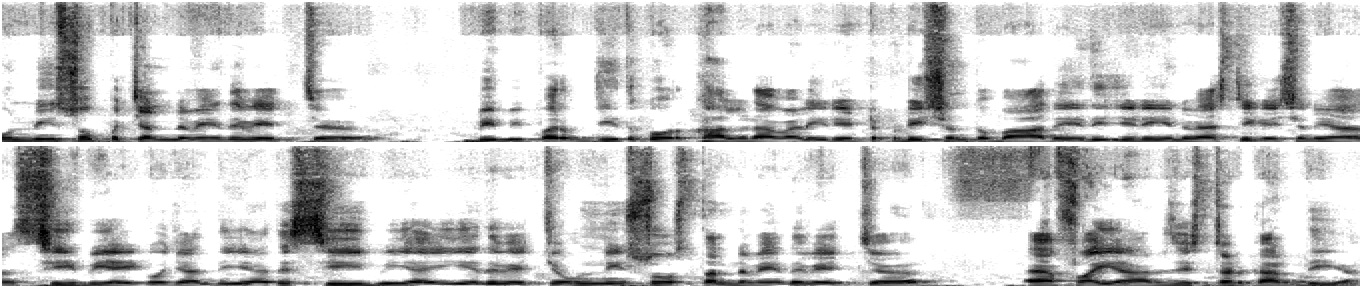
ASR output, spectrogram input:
1995 ਦੇ ਵਿੱਚ ਬੀਬੀ ਪਰਮਜੀਤ ਕੌਰ ਖਾਲੜਾ ਵਾਲੀ ਰਿਟ ਪਟੀਸ਼ਨ ਤੋਂ ਬਾਅਦ ਇਹਦੀ ਜਿਹੜੀ ਇਨਵੈਸਟੀਗੇਸ਼ਨ ਆ ਸੀਬੀਆਈ ਕੋ ਜਾਂਦੀ ਹੈ ਤੇ ਸੀਬੀਆਈ ਇਹਦੇ ਵਿੱਚ 1997 ਦੇ ਵਿੱਚ ਐਫ ਆਈ ਆਰ ਰਜਿਸਟਰਡ ਕਰਦੀ ਆ।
